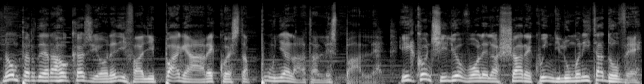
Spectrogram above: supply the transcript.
non perderà occasione di fargli pagare questa pugnalata alle spalle. Il concilio vuole lasciare quindi l'umanità dov'è,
